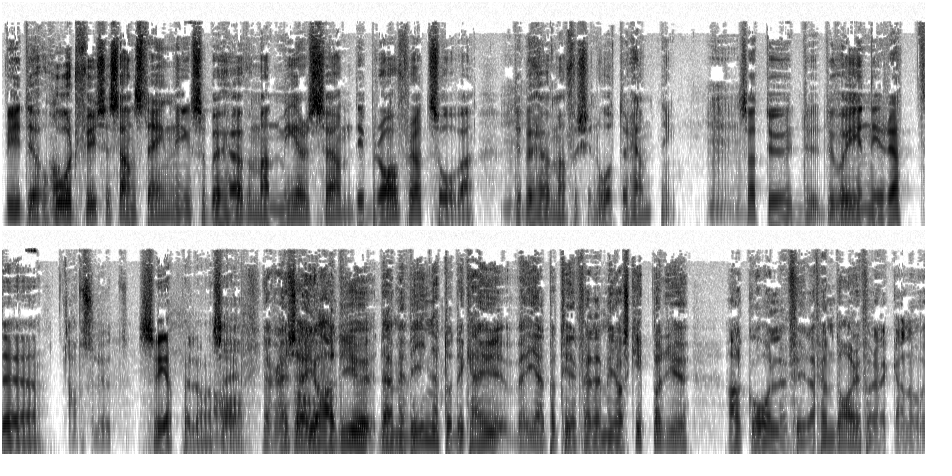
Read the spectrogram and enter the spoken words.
vid hård fysisk ansträngning så behöver man mer sömn. Det är bra för att sova. Det behöver man för sin återhämtning. Så att du, du, du var ju inne i rätt eh, Absolut. svep, eller vad man säger. Jag kan ju säga, jag hade ju det här med vinet då, det kan ju hjälpa tillfällen, men jag skippade ju alkohol fyra, fem dagar i förra veckan och,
